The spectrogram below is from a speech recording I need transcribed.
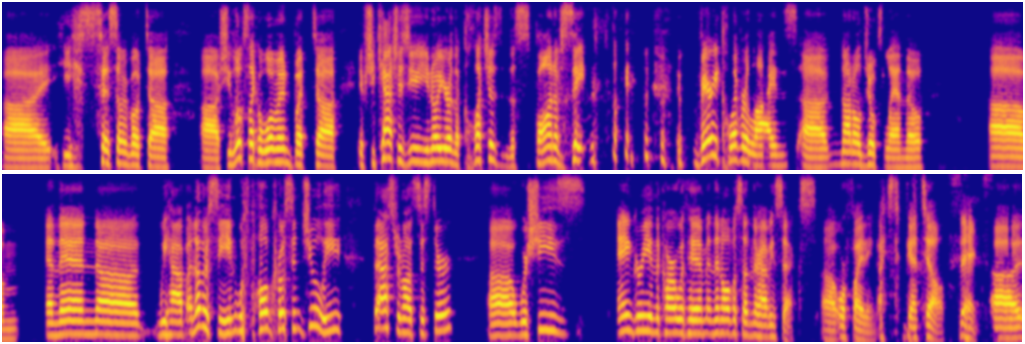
uh, he says something about uh, uh, she looks like a woman, but uh, if she catches you, you know you're in the clutches, and the spawn of Satan. Very clever lines. Uh, not all jokes land though. Um, and then uh, we have another scene with Paul Gross and Julie, the astronaut sister, uh, where she's angry in the car with him, and then all of a sudden they're having sex uh, or fighting. I still can't tell. Sex. Uh,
